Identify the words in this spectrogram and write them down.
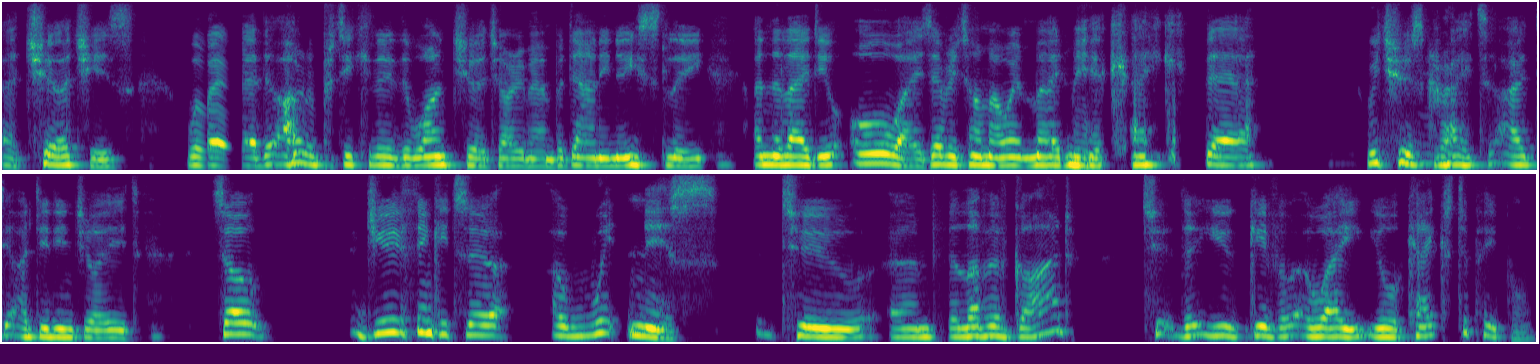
uh, churches where, the, particularly the one church I remember down in Eastleigh, and the lady always, every time I went, made me a cake there, which was great. I, I did enjoy it. So, do you think it's a, a witness to um, the love of God to, that you give away your cakes to people?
